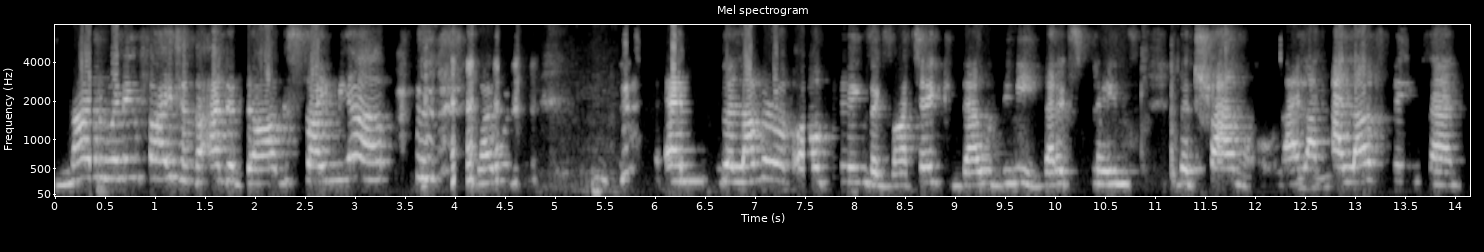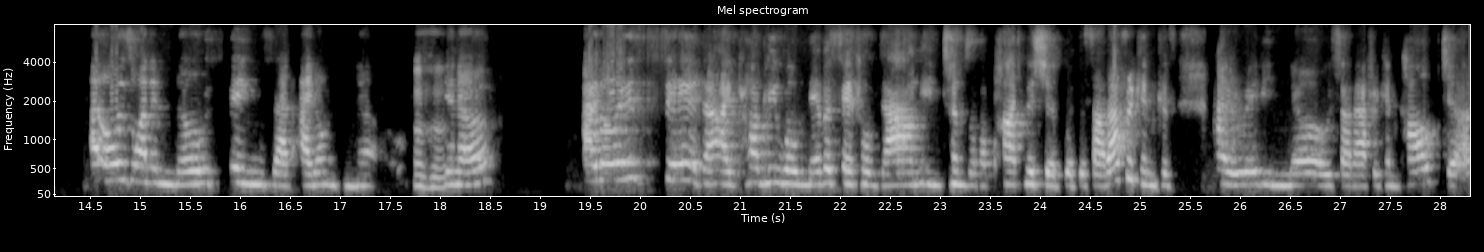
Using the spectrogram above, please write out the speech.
non-winning fight and the underdog, sign me up. Why would and the lover of all things exotic, that would be me. That explains the travel. I like I love things that I always want to know things that I don't know. Mm-hmm. You know? I've always said that I probably will never settle down in terms of a partnership with the South African because I already know South African culture.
